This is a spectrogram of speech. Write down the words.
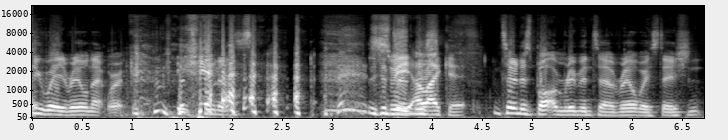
two-way rail network. Sweet, I like it. Turn this bottom room into a railway station.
